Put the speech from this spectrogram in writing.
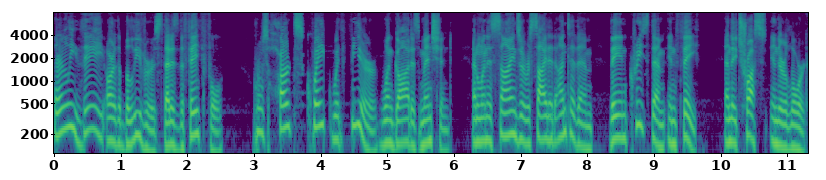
Only they are the believers, that is, the faithful, whose hearts quake with fear when God is mentioned, and when his signs are recited unto them, they increase them in faith, and they trust in their Lord.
